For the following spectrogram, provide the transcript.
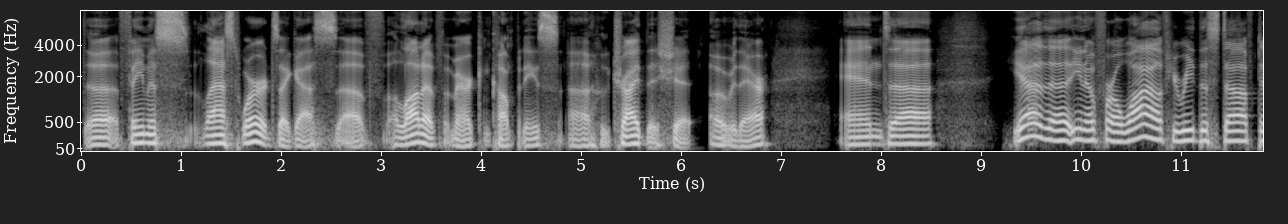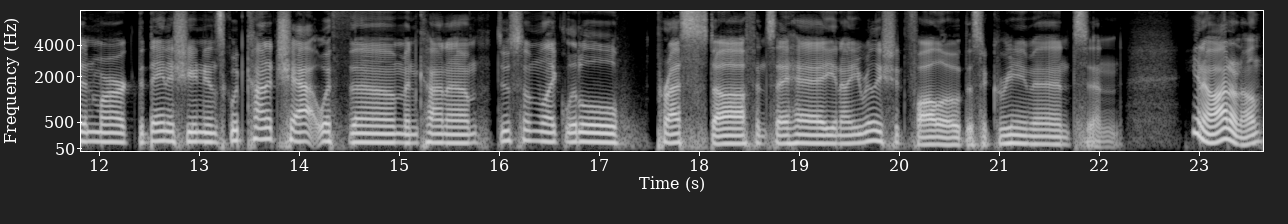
the famous last words, I guess, of a lot of American companies uh, who tried this shit over there. And, uh, yeah, the you know for a while, if you read this stuff, Denmark, the Danish unions would kind of chat with them and kind of do some like little press stuff and say, hey, you know, you really should follow this agreement and you know, I don't know.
